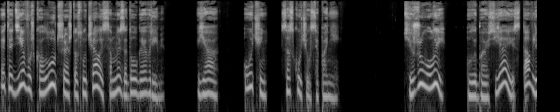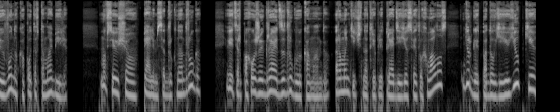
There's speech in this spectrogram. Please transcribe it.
Эта девушка — лучшее, что случалось со мной за долгое время. Я очень соскучился по ней. «Тяжелый», — улыбаюсь я и ставлю его на капот автомобиля. Мы все еще пялимся друг на друга. Ветер, похоже, играет за другую команду. Романтично треплет пряди ее светлых волос, дергает подол ее юбки,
